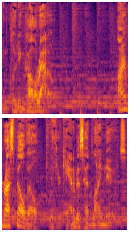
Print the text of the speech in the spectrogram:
including Colorado. I'm Russ Belville with your Cannabis Headline News.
